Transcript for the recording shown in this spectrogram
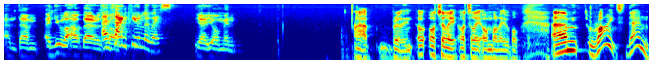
And um, and you lot out there as And well. And thank you, Lewis. Yeah, you're min. Ah, brilliant. U- utterly, utterly unbelievable. Um, right, then,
